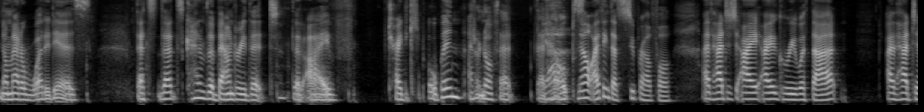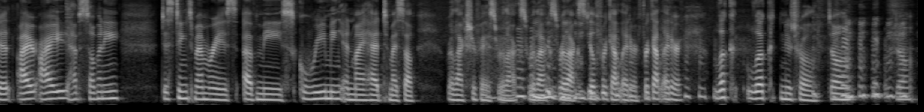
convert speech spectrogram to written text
no matter what it is, that's that's kind of the boundary that that I've tried to keep open. I don't know if that that helps. No, I think that's super helpful. I've had to. I I agree with that. I've had to. I I have so many distinct memories of me screaming in my head to myself. Relax your face. Relax. Relax. relax. You'll freak out later. Freak out later. Look. Look neutral. Don't. Don't.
